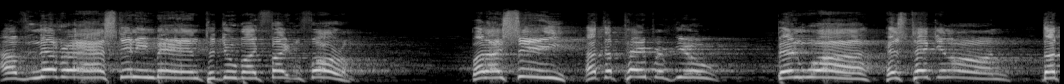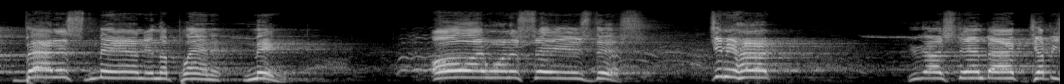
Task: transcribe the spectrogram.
I've never asked any man to do my fighting for him. But I see at the pay per view, Benoit has taken on the baddest man in the planet, Meng. All I want to say is this Jimmy Hart, you guys stand back. Jeffy,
